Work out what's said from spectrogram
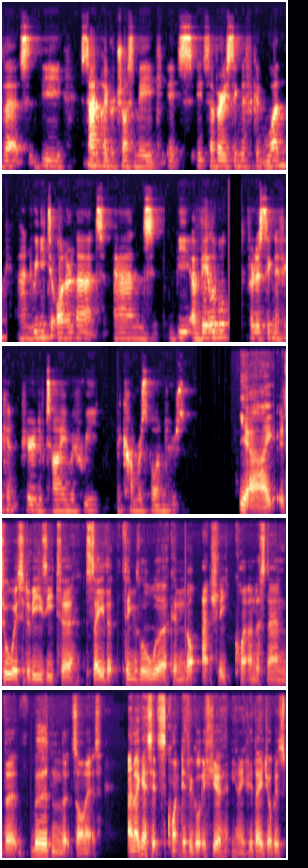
that the Sandpiper Trust make, it's, it's a very significant one. And we need to honour that and be available for a significant period of time if we become responders. Yeah, I, it's always sort of easy to say that things will work and not actually quite understand the burden that's on it. And I guess it's quite difficult if you you know if your day job is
